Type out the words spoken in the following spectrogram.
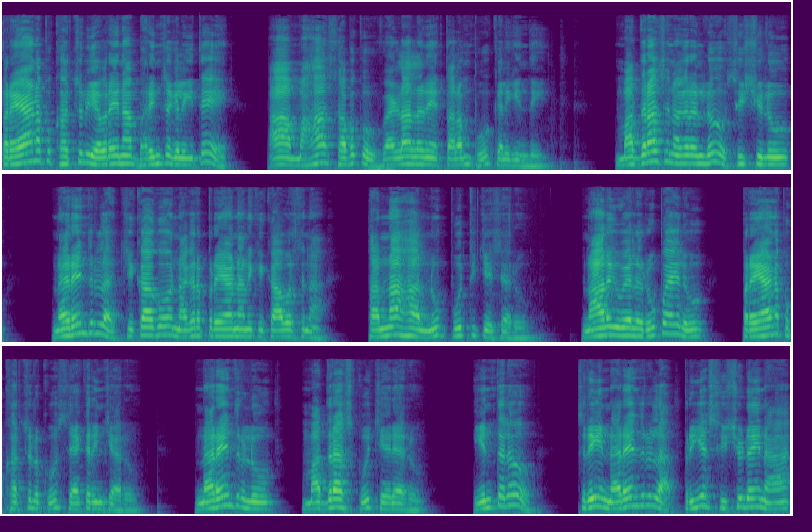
ప్రయాణపు ఖర్చులు ఎవరైనా భరించగలిగితే ఆ మహాసభకు వెళ్ళాలనే తలంపు కలిగింది. మద్రాసు నగరంలో శిష్యులు నరేంద్రుల చికాగో నగర ప్రయాణానికి కావలసిన సన్నాహాలను పూర్తి చేశారు. నాలుగు వేల రూపాయలు ప్రయాణపు ఖర్చులకు సేకరించారు. నరేంద్రులు మద్రాసుకు చేరారు. ఇంతలో శ్రీ నరేంద్రుల ప్రియ శిష్యుడైన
